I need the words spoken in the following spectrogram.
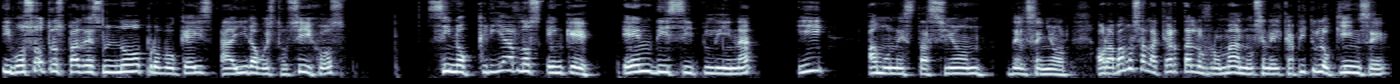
Y vosotros, padres, no provoquéis a ira a vuestros hijos, sino criadlos en qué? En disciplina y amonestación del Señor. Ahora vamos a la carta a los Romanos en el capítulo 15.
